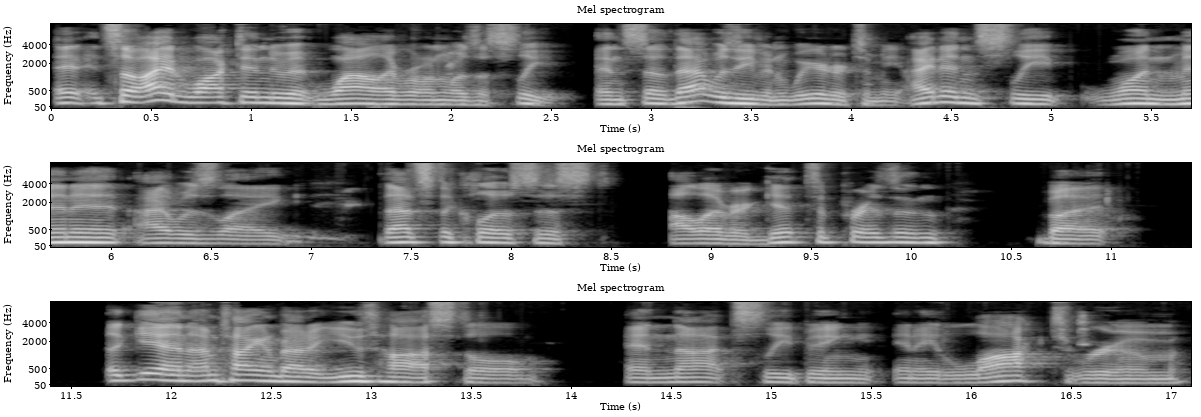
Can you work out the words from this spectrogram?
And so I had walked into it while everyone was asleep. And so that was even weirder to me. I didn't sleep one minute. I was like, that's the closest I'll ever get to prison. But again, I'm talking about a youth hostel and not sleeping in a locked room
